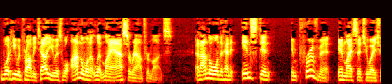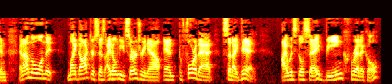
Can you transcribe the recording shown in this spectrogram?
What he would probably tell you is, well, I'm the one that limped my ass around for months. And I'm the one that had an instant improvement in my situation. And I'm the one that my doctor says I don't need surgery now. And before that said I did. I would still say being critical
